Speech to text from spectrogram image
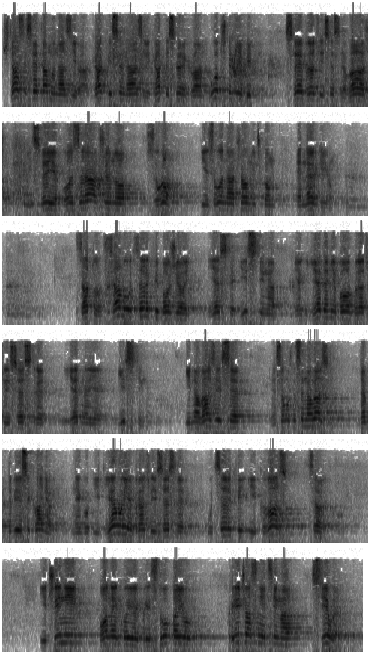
Šta se sve tamo naziva, kakvi sve nazivi, kakve sve reklame, uopšte nije bitno. Sve, braći i se laž i sve je ozračeno zlom i zlonačalničkom energijom. Zato samo u crkvi Božjoj jeste istina, jer jedan je Bog, braćo i sestre, jedna je istina. I nalazi se, ne samo što se nalazi, da, da bi se klanjali, nego i djeluje, braćo i sestre, u crkvi i kroz crkvu. I čini one koji joj pristupaju pričasnicima sile,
